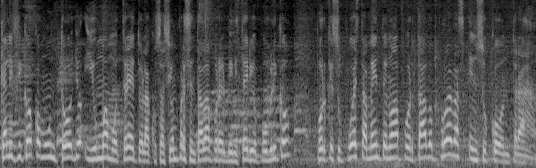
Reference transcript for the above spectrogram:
calificó como un tollo y un mamotreto la acusación presentada por el Ministerio Público porque supuestamente no ha aportado pruebas en su contra.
